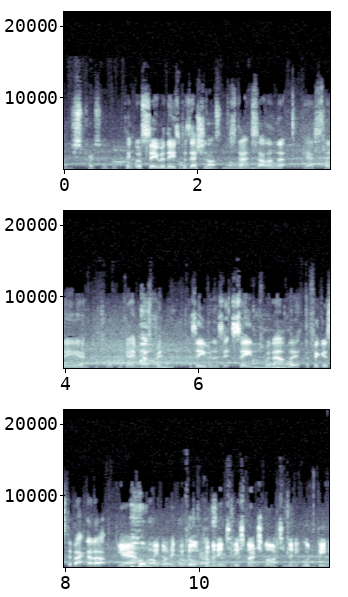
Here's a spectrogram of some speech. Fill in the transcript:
Right, just press circle. I think we'll see with these Oh, possession stats. Alan, that yes, the, uh, the game has been as even as it seemed Oh, without the, the figures to back that up. Yeah, I mean, I think we thought coming into this match. Martin, that it would be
